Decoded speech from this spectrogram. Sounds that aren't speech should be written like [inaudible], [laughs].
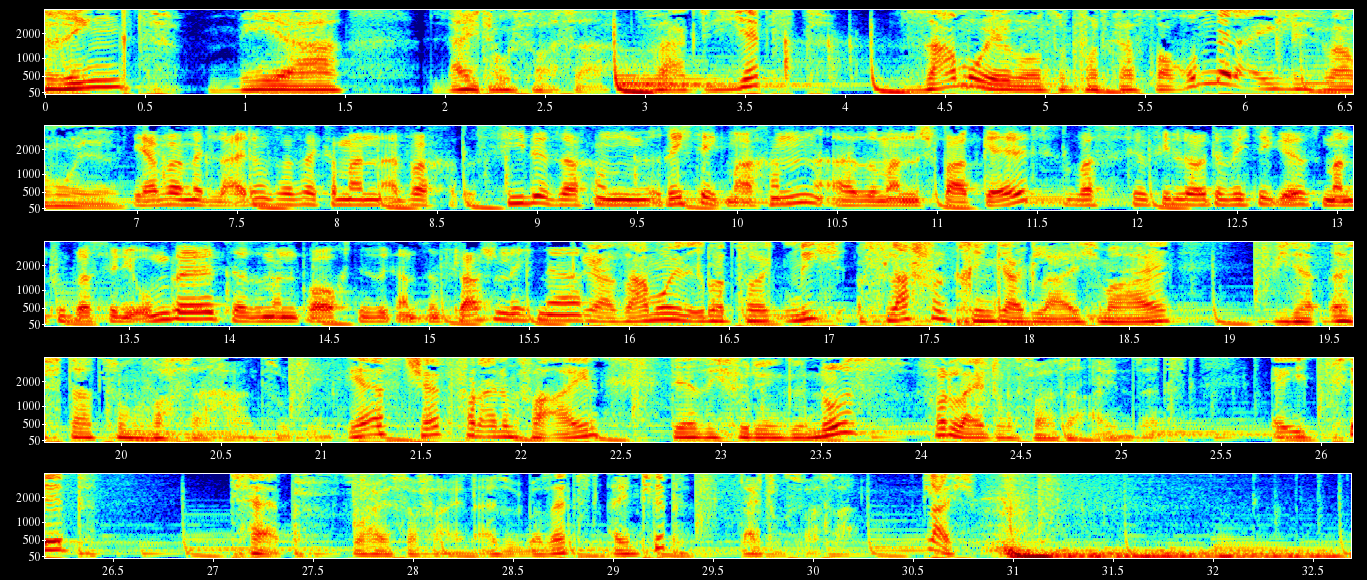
trinkt mehr Leitungswasser, sagt jetzt Samuel bei uns im Podcast. Warum denn eigentlich Samuel? Ja, weil mit Leitungswasser kann man einfach viele Sachen richtig machen. Also man spart Geld, was für viele Leute wichtig ist. Man tut was für die Umwelt. Also man braucht diese ganzen Flaschen nicht mehr. Ja, Samuel überzeugt mich, Flaschentrinker gleich mal, wieder öfter zum Wasserhahn zu gehen. Er ist Chef von einem Verein, der sich für den Genuss von Leitungswasser einsetzt. A Tip Tap, so heißt der Verein. Also übersetzt ein Tipp, Leitungswasser. Gleich.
